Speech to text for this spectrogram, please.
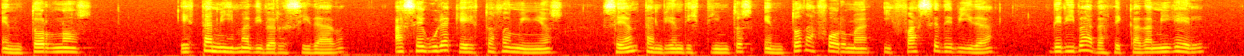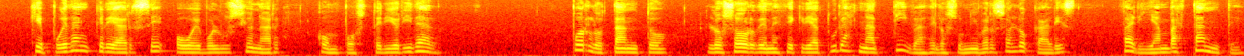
entornos, esta misma diversidad asegura que estos dominios sean también distintos en toda forma y fase de vida derivadas de cada Miguel que puedan crearse o evolucionar con posterioridad. Por lo tanto, los órdenes de criaturas nativas de los universos locales varían bastante.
